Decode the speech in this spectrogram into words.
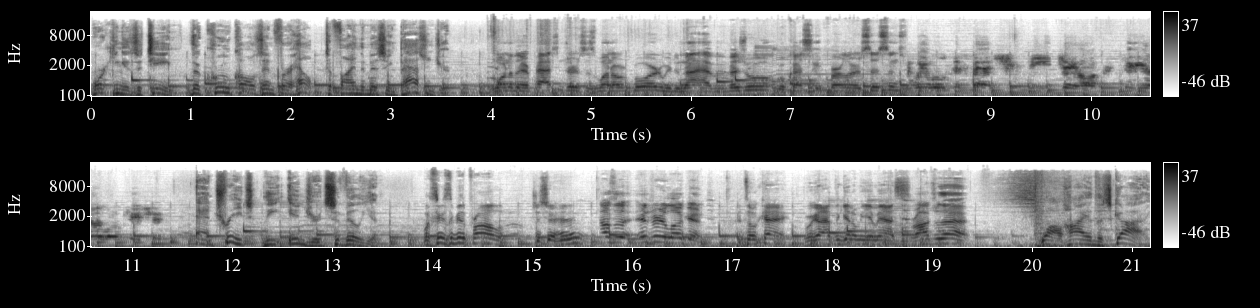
Working as a team, the crew calls in for help to find the missing passenger. One of their passengers has went overboard. We do not have a visual. Requesting further assistance. We will dispatch the Jayhawk to your location. and treats the injured civilian. What seems to be the problem? Just your hand? How's the injury looking? It's okay. We're gonna have to get him EMS. Roger that. While high in the sky,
